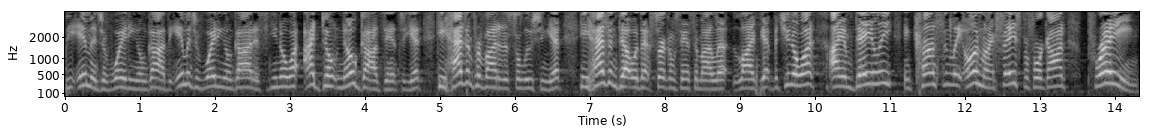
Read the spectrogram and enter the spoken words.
the image of waiting on God. The image of waiting on God is, you know what? I don't know God's answer yet. He hasn't provided a solution yet. He hasn't dealt with that circumstance in my le- life yet. But you know what? I am daily and constantly on my face before God praying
